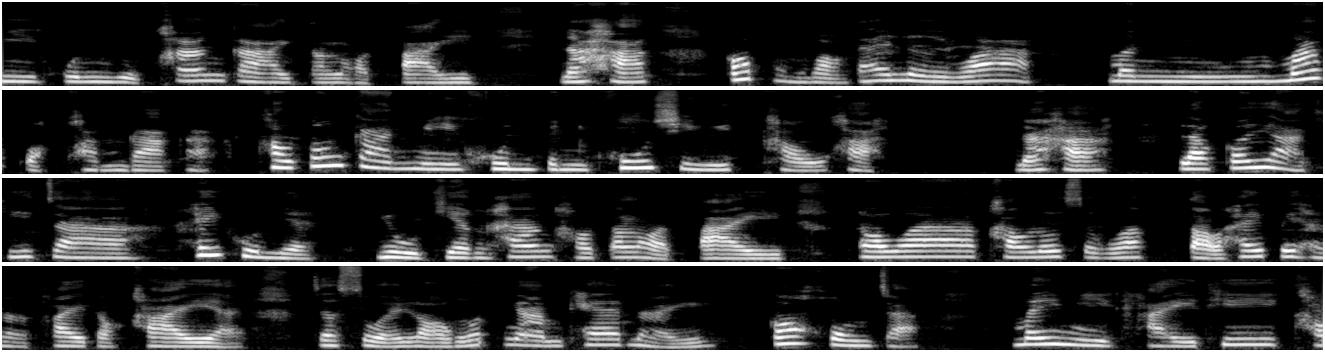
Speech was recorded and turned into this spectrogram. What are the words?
มีคุณอยู่ข้างกายตลอดไปนะคะ ก็ผมบอกได้เลยว่า มันมากกว่าความรักอะเขาต้องการมีคุณเป็นคู่ชีวิตเขาค่ะนะคะ แล้วก็อยากที่จะให้คุณเนี่ยอยู่เคียงข้างเขาตลอดไป เพราะว่าเขารู้สึกว่าต่อให้ไปหาใครต่อใครอะจะสวยหล่องดงามแค่ไหน ก็คงจะไม่มีใครที่เขา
